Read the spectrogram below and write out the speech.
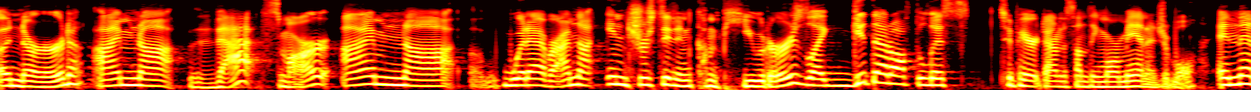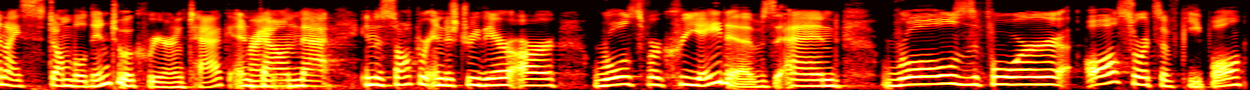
a nerd. I'm not that smart. I'm not whatever. I'm not interested in computers. Like, get that off the list to pare it down to something more manageable. And then I stumbled into a career in tech and Right. found that in the software industry, there are roles for creatives and roles for all sorts of people.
